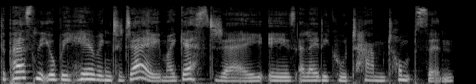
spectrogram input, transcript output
the person that you'll be hearing today, my guest today, is a lady called Tam Thompson.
